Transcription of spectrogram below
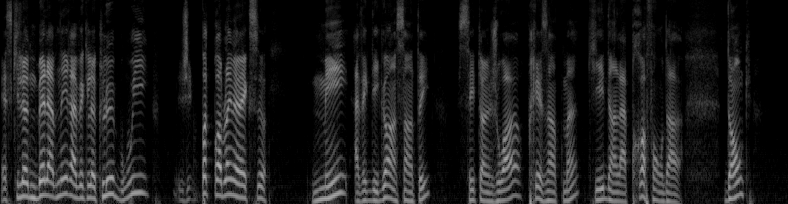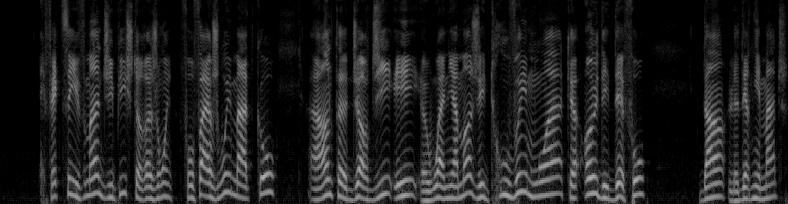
Est-ce qu'il a une belle avenir avec le club? Oui, j'ai pas de problème avec ça. Mais avec des gars en santé, c'est un joueur présentement qui est dans la profondeur. Donc, effectivement, JP, je te rejoins. Il faut faire jouer Matko entre Georgie et euh, Wanyama. J'ai trouvé, moi, qu'un des défauts dans le dernier match,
